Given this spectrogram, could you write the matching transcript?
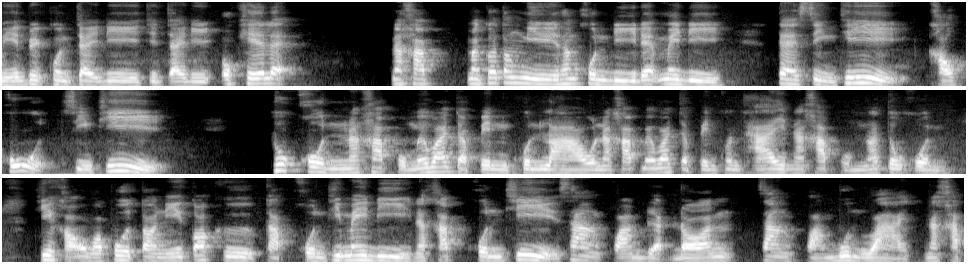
มรเป็นคนใจดีจิตใจดีโอเคแหละนะครับ มันก็ต้องมีทั้งคนดีและไม่ดี แต่สิ่งที่เขาพูดสิ่งที่ ทุกคนนะครับผมไม่ว่าจะเป็นคนลาวนะครับ ไม่ว่าจะเป็นคนไทยนะครับ ผมนะทุกคนที่เขาออกมาพูดตอนนี้ก็คือกับคนที่ไม่ดีนะครับ คนที่สร้างความเดือดร้อน สร้างความวุ่นวายนะครับ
